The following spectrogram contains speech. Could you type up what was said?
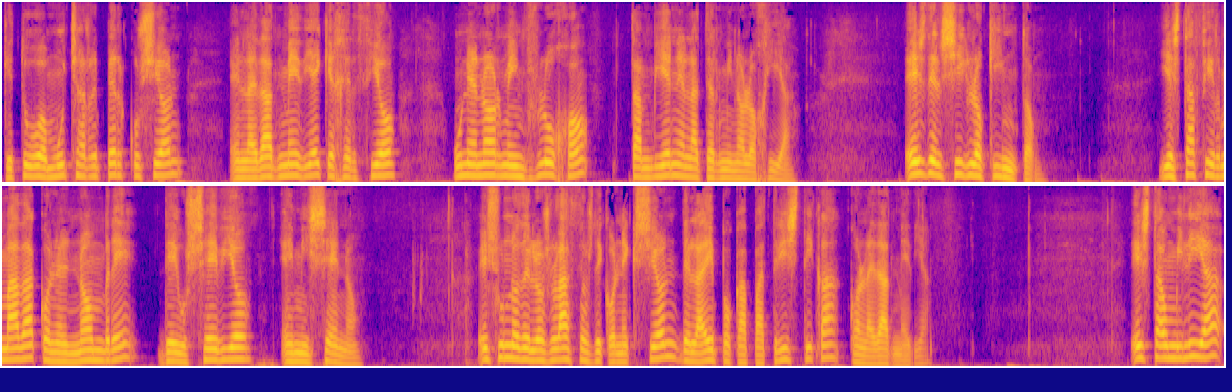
que tuvo mucha repercusión en la Edad Media y que ejerció un enorme influjo también en la terminología. Es del siglo V y está firmada con el nombre de Eusebio Es uno de los lazos de conexión de la época patrística con la Edad Media. Esta homilía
